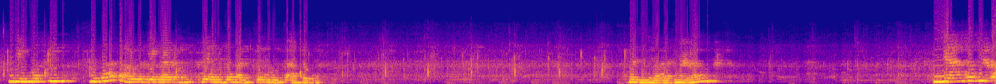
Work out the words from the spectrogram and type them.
श्रीमती सुधा मॅडम यांच्या हस्ते होत आहे धन्यवाद मॅडम यानंतर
